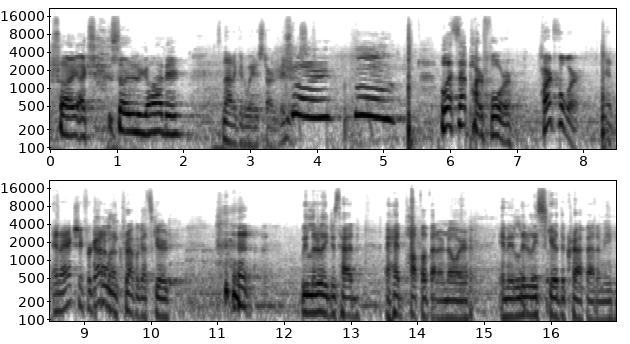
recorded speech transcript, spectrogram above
Sorry, I started yawning. It's not a good way to start a video. Sorry. What's that part four? Part four. And, and I actually forgot Holy about Holy crap, I got scared. we literally just had a head pop up out of nowhere and it literally scared the crap out of me.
